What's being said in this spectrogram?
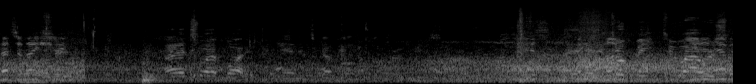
That's a nice shirt. Uh, that's why I and it's got me a couple of trophies. It took me two hours. But I first looked at it, and I saw it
